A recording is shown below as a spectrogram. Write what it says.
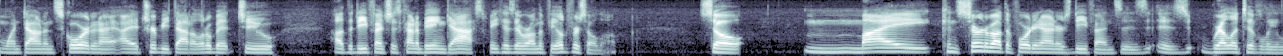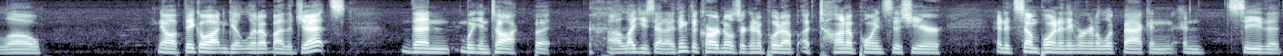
went down and scored, and I, I attribute that a little bit to uh, the defense just kind of being gassed because they were on the field for so long. So my concern about the 49ers defense is is relatively low. Now, if they go out and get lit up by the Jets, then we can talk. But uh, like you said, I think the Cardinals are going to put up a ton of points this year. And at some point, I think we're going to look back and, and see that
